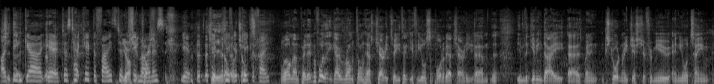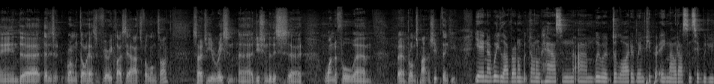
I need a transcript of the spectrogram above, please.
I think, uh, yeah, just ha- keep the faith to You're the off ship owners. Yeah, keep, Cheers, keep, off your it- keep the faith. Well done, Peter. Before we let you go, Ronald McDonald House Charity too. Thank you for your support of our charity. Um, the, the Giving Day uh, has been an extraordinary gesture from you and your team, and uh, that is Ronald McDonald House is very close to our hearts for a long time. So to your recent uh, addition to this uh, wonderful. Um, uh, bronze partnership. Thank you. Yeah, no, we love Ronald McDonald House, and um, we were delighted when Pippa emailed us and said, "Would you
